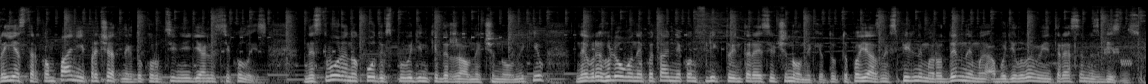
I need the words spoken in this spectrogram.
реєстр компаній, причетних до корупційної діяльності колись, не створено кодекс поведінки державних чиновників, не врегульоване питання конфлікту інтересів чиновників, тобто пов'язаних спільними родинними або діловими інтересами з бізнесом,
